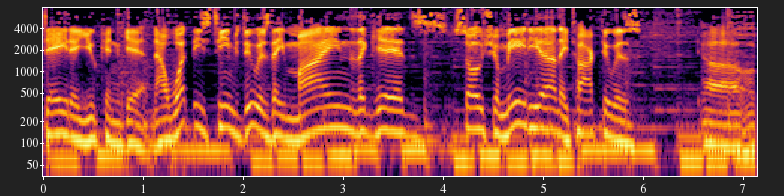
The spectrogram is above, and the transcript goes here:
data you can get. Now, what these teams do is they mine the kid's social media and they talk to his uh,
